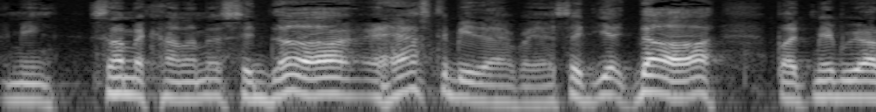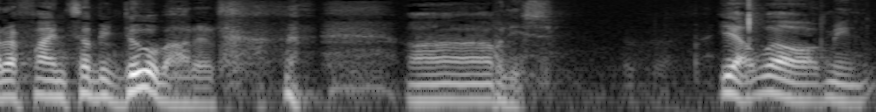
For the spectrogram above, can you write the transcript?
I mean, some economists say, duh, it has to be that way. I said, yeah, duh, but maybe we ought to find something to do about it. uh, yeah, well, I mean,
